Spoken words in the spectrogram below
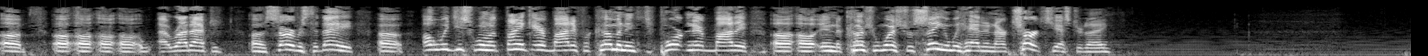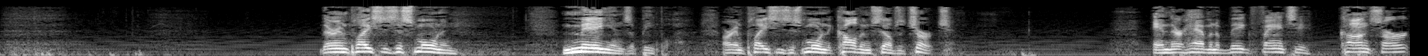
uh, uh, uh, uh, uh right after, uh, service today. Uh, oh, we just want to thank everybody for coming and supporting everybody uh, uh, in the country western singing we had in our church yesterday. They're in places this morning. Millions of people are in places this morning that call themselves a church. And they're having a big fancy concert.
